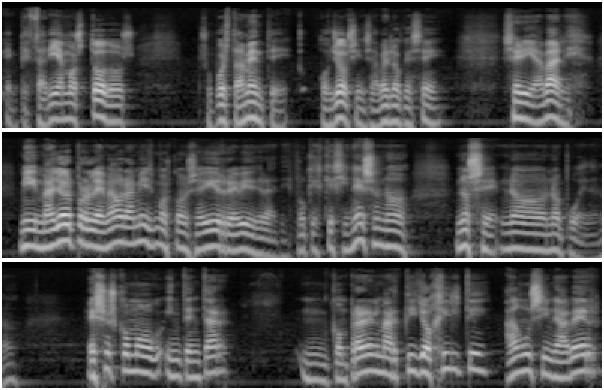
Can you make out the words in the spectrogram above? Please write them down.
empezaríamos todos, supuestamente, o yo sin saber lo que sé, sería, vale, mi mayor problema ahora mismo es conseguir Revit gratis, porque es que sin eso no, no sé, no, no puedo. ¿no? Eso es como intentar comprar el martillo Hilti aún sin haber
